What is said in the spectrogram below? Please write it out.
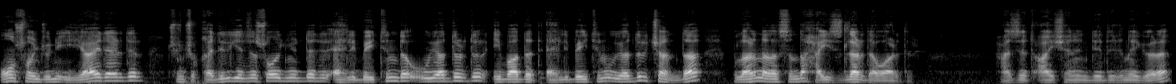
on sonucunu ihya ederdir. Çünkü Kadir gecesi o gündedir. Ehli beytin de uyadırdır. İbadet ehli beytini uyadırken da bunların arasında hayızlar da vardır. Hazreti Ayşe'nin dediğine göre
